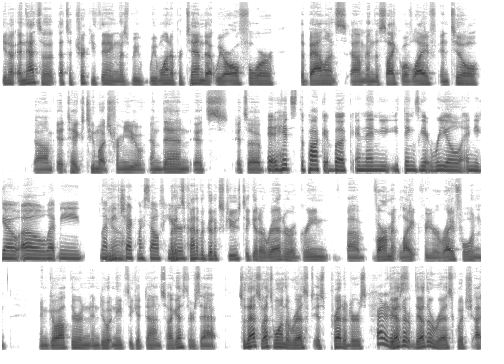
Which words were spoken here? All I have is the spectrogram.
you know and that's a that's a tricky thing is we we want to pretend that we are all for the balance um, and the cycle of life until um, it takes too much from you and then it's it's a it hits the pocketbook and then you, you things get real and you go oh let me let Yeah. me check myself here but it's kind of a good excuse to get a red or a green uh, varmint light for your rifle and and go out there and, and do what needs to get done so i guess there's that So that's that's one of the risks is predators. Predators. The other the other risk, which I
